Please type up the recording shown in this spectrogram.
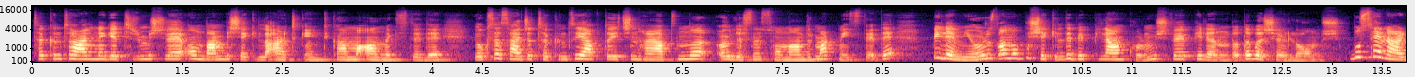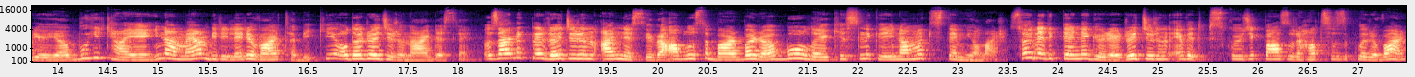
takıntı haline getirmiş ve ondan bir şekilde artık intikamı almak istedi. Yoksa sadece takıntı yaptığı için hayatını öylesine sonlandırmak mı istedi? Bilemiyoruz ama bu şekilde bir plan kurmuş ve planında da başarılı olmuş. Bu senaryoya, bu hikayeye inanmayan birileri var tabii ki. O da Roger'ın ailesi. Özellikle Roger'ın annesi ve ablası Barbara bu olaya kesinlikle inanmak istemiyorlar. Söylediklerine göre Roger'ın evet psikolojik bazı rahatsızlıkları var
